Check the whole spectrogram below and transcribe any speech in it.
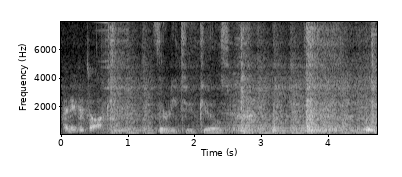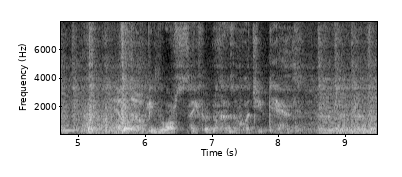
I need to talk. 32 kills. Hell no. People are safer because of what you did.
